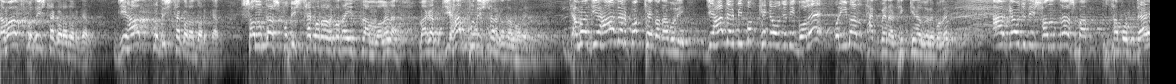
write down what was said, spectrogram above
নামাজ প্রতিষ্ঠা করা দরকার, জিহাদ প্রতিষ্ঠা করা দরকার, সন্ত্রাস প্রতিষ্ঠা করার কথা ইসলাম বলে না, মাগার জিহাদ প্রতিষ্ঠার কথা বলে। আমরা জিহাদের পক্ষে কথা বলি, জিহাদের বিপক্ষে কেউ যদি বলে, ওর ইমান থাকবে না, ঠিক কিনা জোরে বলেন? আর কেউ যদি সন্ত্রাসবাদ সাপোর্ট দেয়,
